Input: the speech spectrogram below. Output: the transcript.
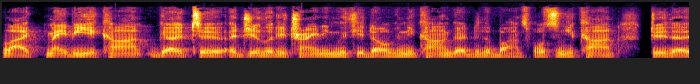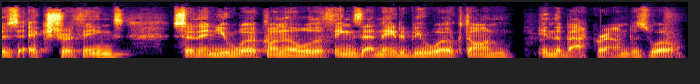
Like maybe you can't go to agility training with your dog and you can't go to the blind sports and you can't do those extra things. So then you work on all the things that need to be worked on in the background as well.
